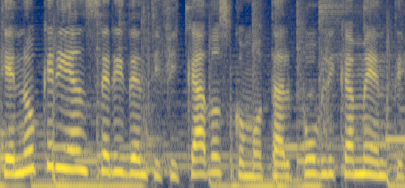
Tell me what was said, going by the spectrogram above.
que no querían ser identificados como tal públicamente.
